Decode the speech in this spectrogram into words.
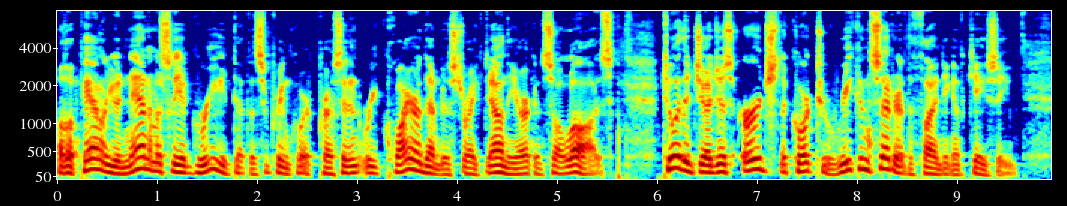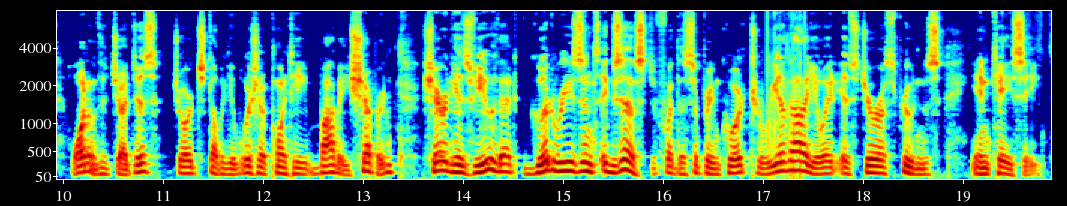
While the panel unanimously agreed that the Supreme Court precedent required them to strike down the Arkansas laws, two of the judges urged the court to reconsider the finding of Casey. One of the judges, George W. Bush appointee Bobby Shepherd, shared his view that good reasons exist for the Supreme Court to reevaluate its jurisprudence in Casey.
